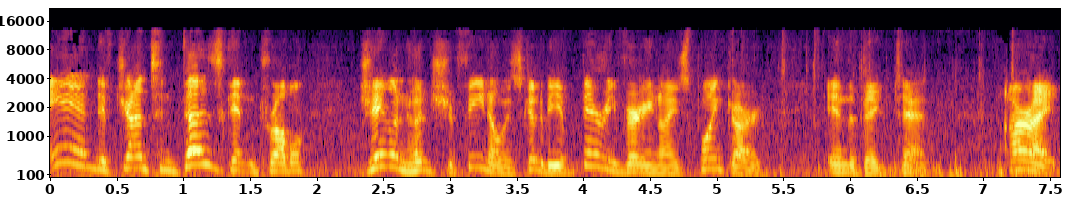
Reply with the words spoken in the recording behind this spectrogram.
And if Johnson does get in trouble, Jalen Hood Schifino is going to be a very, very nice point guard in the Big Ten. All right,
